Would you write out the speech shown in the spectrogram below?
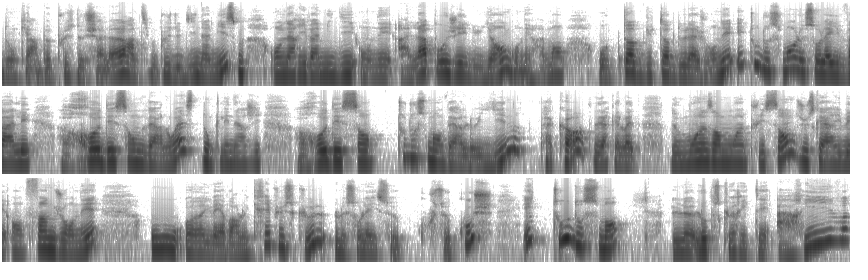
donc il y a un peu plus de chaleur, un petit peu plus de dynamisme. On arrive à midi, on est à l'apogée du yang, on est vraiment au top du top de la journée, et tout doucement le soleil va aller redescendre vers l'ouest, donc l'énergie redescend tout doucement vers le yin, d'accord? C'est-à-dire qu'elle va être de moins en moins puissante jusqu'à arriver en fin de journée où euh, il va y avoir le crépuscule, le soleil se, se couche, et tout doucement l'obscurité arrive,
